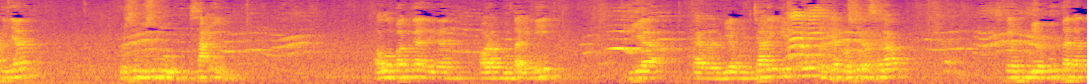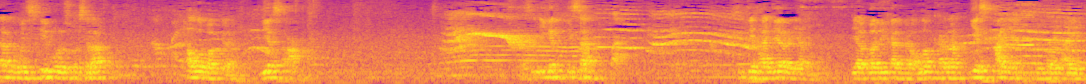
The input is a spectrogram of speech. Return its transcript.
artinya bersungguh-sungguh, sa'i. Allah bangga dengan orang buta ini. Dia karena dia mencari ilmu, mencari Rasulullah SAW. Setelah dia buta datang ke masjid Rasulullah SAW, Allah bangga. Yes'a. Masih ingat kisah Siti Hajar yang diabadikan oleh Allah karena yes'anya mencari air.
